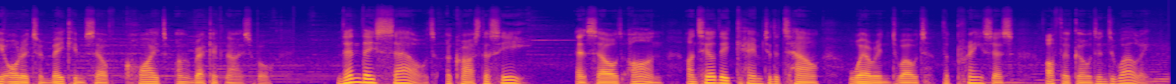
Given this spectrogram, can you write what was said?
in order to make himself quite unrecognizable. Then they sailed across the sea, and sailed on until they came to the town wherein dwelt the princess of the golden dwelling.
